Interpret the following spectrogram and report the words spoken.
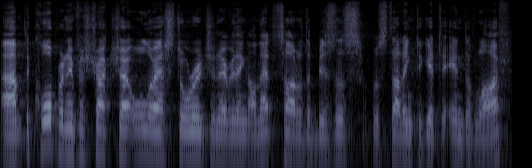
Um, the corporate infrastructure, all of our storage and everything on that side of the business was starting to get to end of life.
